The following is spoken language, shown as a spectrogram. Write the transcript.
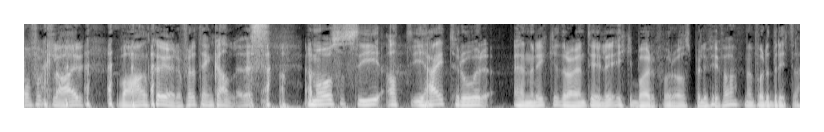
og forklar hva han skal gjøre for å tenke annerledes. Jeg må også si at jeg tror Henrik drar hjem tidlig ikke bare for å spille Fifa, men for å drite.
